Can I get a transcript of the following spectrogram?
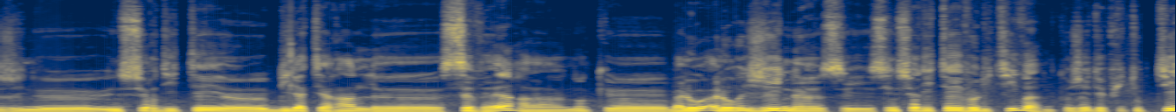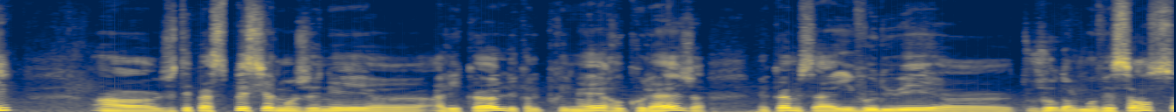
j'ai une, surdité euh, bilatérale euh, sévère. hein. Donc, euh, bah, à l'o- à l'origine, c'est une surdité évolutive que j'ai depuis tout petit. Euh, J'étais pas spécialement gêné à l'école, l'école primaire, au collège, mais comme ça a évolué toujours dans le mauvais sens,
